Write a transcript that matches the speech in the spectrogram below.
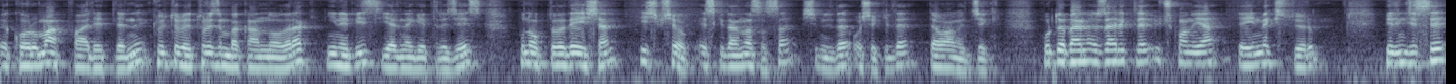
ve koruma faaliyetlerini Kültür ve Turizm Bakanlığı olarak yine biz yerine getireceğiz. Bu noktada değişen hiçbir şey yok. Eskiden nasılsa şimdi de o şekilde devam edecek. Burada ben özellikle üç konuya değinmek istiyorum. Birincisi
